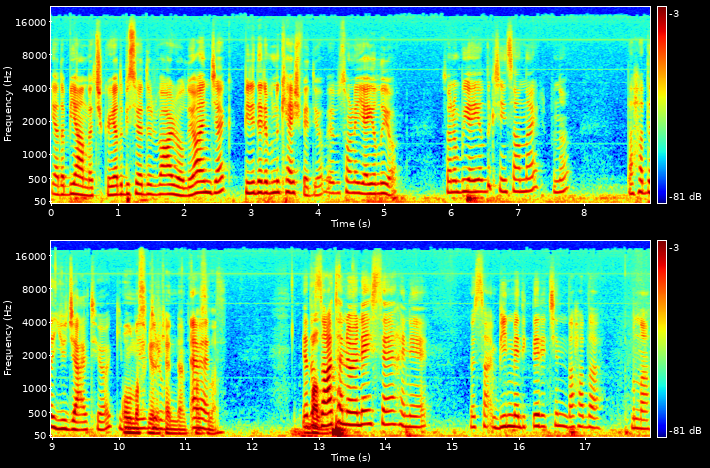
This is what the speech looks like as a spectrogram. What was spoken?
ya da bir anda çıkıyor ya da bir süredir var oluyor ancak birileri bunu keşfediyor ve bu sonra yayılıyor. Sonra bu yayıldıkça insanlar bunu daha da yüceltiyor gibi Olması bir durum. gerekenden fazla. Evet. Ya da zaten öyleyse hani mesela bilmedikleri için daha da buna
